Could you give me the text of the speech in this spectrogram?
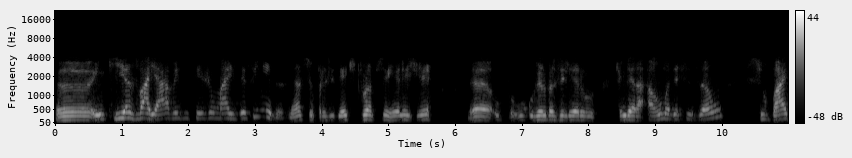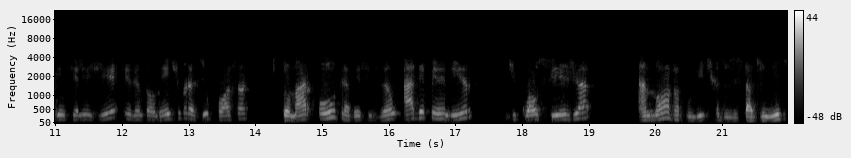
uh, em que as variáveis estejam mais definidas. Né? Se o presidente Trump se reeleger, uh, o, o, governo brasileiro tenderá a uma decisão. Se o Biden se eleger, eventualmente o Brasil possa tomar outra decisão, a depender de qual seja a nova política dos Estados Unidos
